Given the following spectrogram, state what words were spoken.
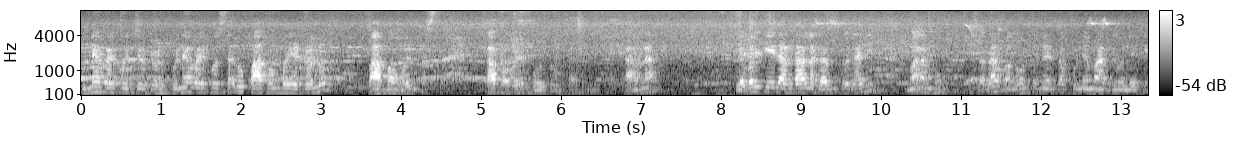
పుణ్యం వైపు వచ్చేటోళ్ళు పుణ్యం వైపు వస్తారు పాపం పోయేటోళ్ళు పాపం వైపు వస్తారు. పాపం వైపు పోతూ ఉంటారు. కావున ఎవరికి ఏది అందాలని కలుగుతుంది కానీ మనము సదా భగవంతుని యొక్క పుణ్య మార్గంలోకి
